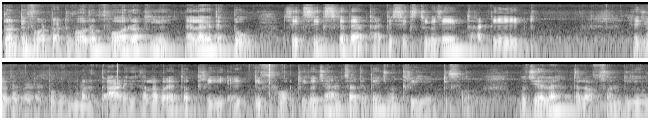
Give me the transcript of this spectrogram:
ट्वेंटी फोर ट्वेंटी फोर रू फोर रखी नाला के टू सिक्स सिक्स के थर्टी सिक्स ठीक अच्छे थर्टी एट हो प्रोडक्ट आड सारा तो थ्री एट्टी फोर ठीक अच्छे आंसर के थ्री एट्टी फोर बुझीगला तो अप्सन डी हूँ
